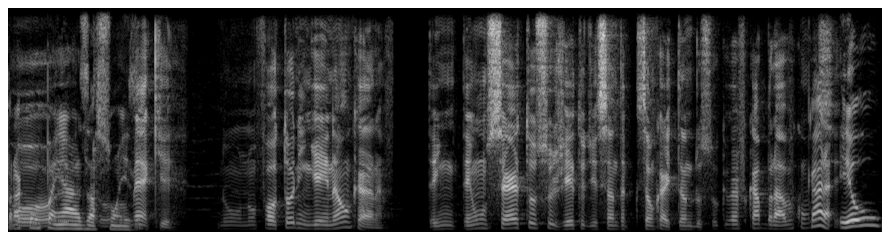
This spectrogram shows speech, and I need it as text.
acompanhar as ações. Mac, não, não faltou ninguém não, cara? Tem, tem um certo sujeito de Santa, São Caetano do Sul que vai ficar bravo com Cara, você. eu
